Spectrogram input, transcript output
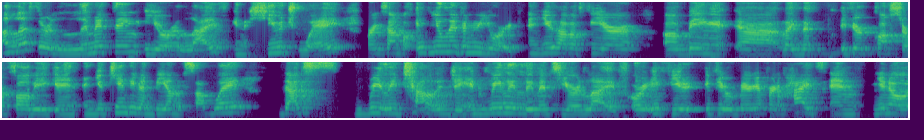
unless they're limiting your life in a huge way. For example, if you live in New York and you have a fear of being uh, like the, if you're claustrophobic and, and you can't even be on the subway, that's really challenging it really limits your life or if you if you're very afraid of heights and you know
